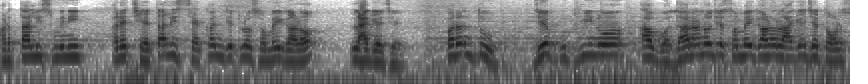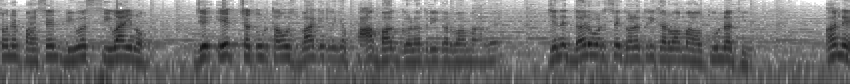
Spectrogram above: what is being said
અડતાલીસ મિનિટ અને છેતાલીસ સેકન્ડ જેટલો સમયગાળો લાગે છે. પરંતુ જે પૃથ્વીનો આ વધારાનો જે સમયગાળો લાગે છે ત્રણસો ને પાસઠ દિવસ સિવાયનો, જે એક ચતુર્થાંશ ભાગ એટલે કે પા ભાગ ગણતરી કરવામાં આવે, જેને દર વર્ષે ગણતરી કરવામાં આવતું નથી. અને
